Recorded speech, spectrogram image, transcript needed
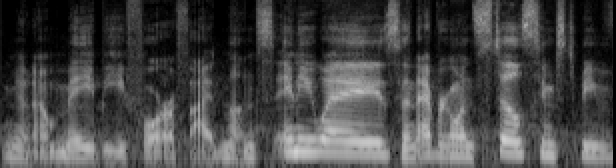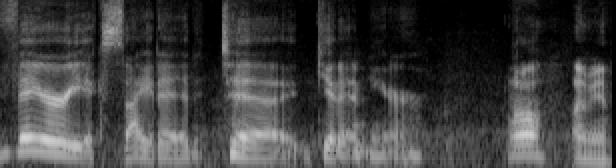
you know, maybe four or five months, anyways, and everyone still seems to be very excited to get in here. Well, I mean,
